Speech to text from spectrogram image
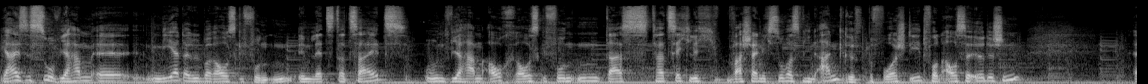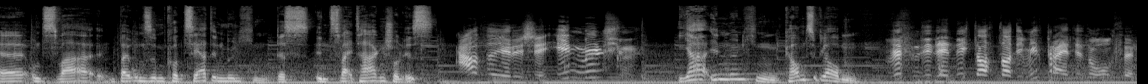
Ja, es ist so, wir haben äh, mehr darüber rausgefunden in letzter Zeit und wir haben auch rausgefunden, dass tatsächlich wahrscheinlich sowas wie ein Angriff bevorsteht von Außerirdischen. Äh, und zwar bei unserem Konzert in München, das in zwei Tagen schon ist. Außerirdische in München. Ja, in München, kaum zu glauben. Wissen Sie denn nicht, dass da die Mietpreise so hoch sind?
